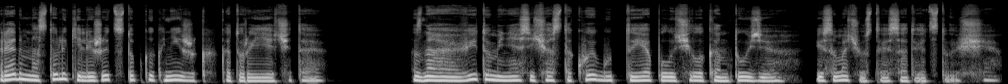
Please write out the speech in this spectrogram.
Рядом на столике лежит стопка книжек, которые я читаю. Знаю, вид у меня сейчас такой, будто я получила контузию и самочувствие соответствующее.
